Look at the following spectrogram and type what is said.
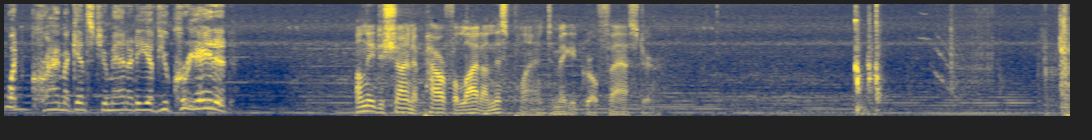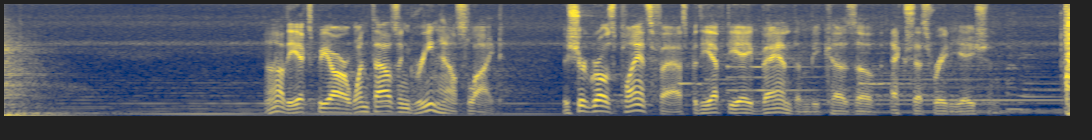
What crime against humanity have you created? I'll need to shine a powerful light on this plant to make it grow faster. Ah, the XBR 1000 greenhouse light. This sure grows plants fast, but the FDA banned them because of excess radiation. The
